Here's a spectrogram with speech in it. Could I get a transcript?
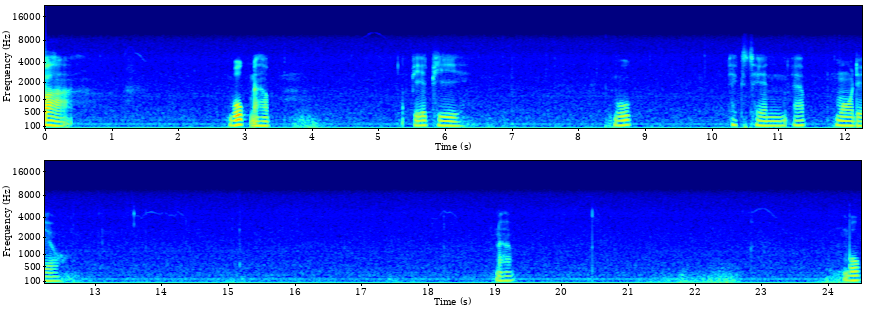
ว่า book นะครับ php book extend app model นะครับ book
